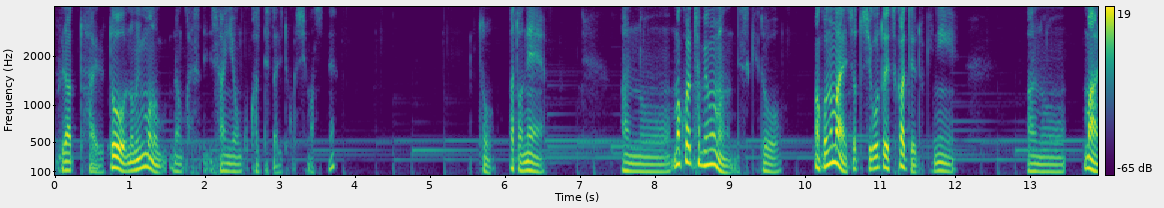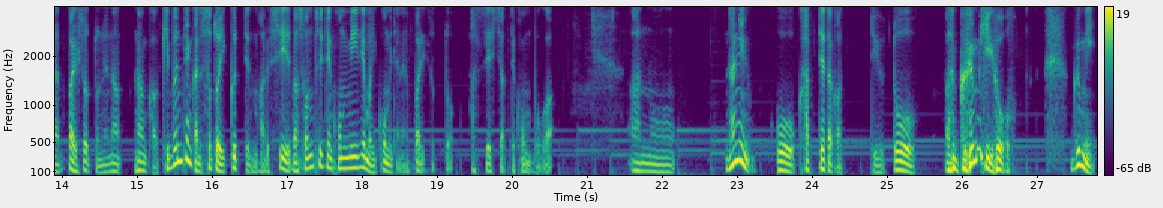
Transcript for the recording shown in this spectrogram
フラッと入ると飲み物なんか3、4個買ってたりとかしますね。そう。あとね、あのー、まあこれ食べ物なんですけど、まあ、この前ちょっと仕事で使ってる時に、あの、まあやっぱりちょっとねな、なんか気分転換で外行くっていうのもあるし、まあ、そのついでにコンビニでも行こうみたいな、やっぱりちょっと発生しちゃって、コンボが。あの、何を買ってたかっていうと、あグミを グミ、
